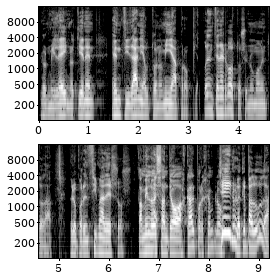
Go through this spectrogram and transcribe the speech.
Los Milei no tienen entidad ni autonomía propia. Pueden tener votos en un momento dado, pero por encima de esos... ¿También lo es Santiago Abascal, por ejemplo? Sí, no le quepa duda.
